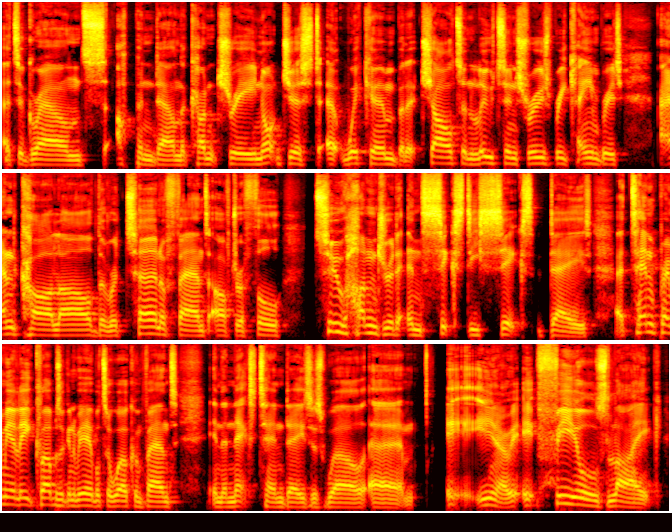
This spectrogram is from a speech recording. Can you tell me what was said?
uh, to grounds up and down the country, not just at Wycombe, but at Charlton, Luton, Shrewsbury, Cambridge, and Carlisle. The return of fans after a full 266 days. Uh, 10 Premier League clubs are going to be able to welcome fans in the next 10 days as well. Um, it, you know, it feels like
